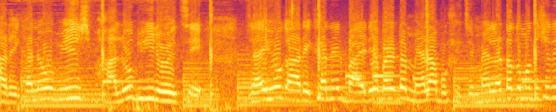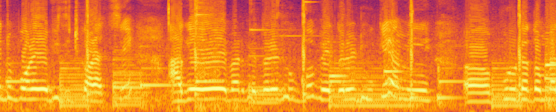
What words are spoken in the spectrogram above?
আর এখানেও বেশ ভালো ভিড় রয়েছে। যাই হোক, আর এখানের বাইরে আবার একটা মেলা বসেছে। মেলাটা তোমাদের সাথে একটু পরে ভিজিট করাচ্ছি। আগে এবার ভেতরে ঢুকবো। ভেতরে ঢুকে আমি পুরোটা তোমরা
